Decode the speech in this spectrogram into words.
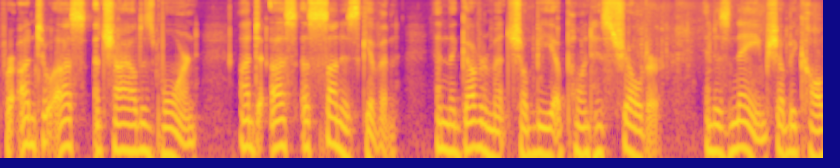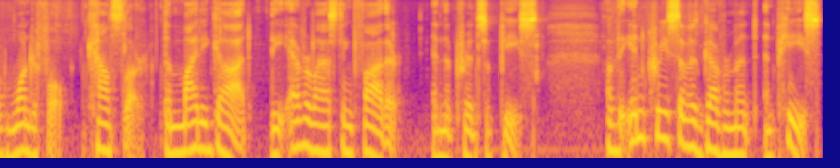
For unto us a child is born, unto us a son is given, and the government shall be upon his shoulder and his name shall be called Wonderful, Counselor, the Mighty God, the Everlasting Father, and the Prince of Peace. Of the increase of his government and peace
